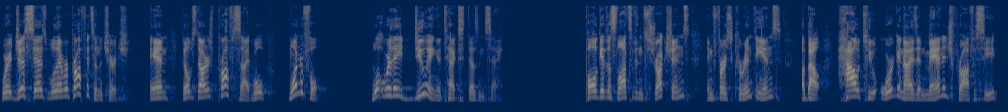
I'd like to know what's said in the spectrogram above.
where it just says, well, there were prophets in the church. And Philip's daughters prophesied. Well, wonderful. What were they doing? The text doesn't say. Paul gives us lots of instructions in 1 Corinthians about how to organize and manage prophecy,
